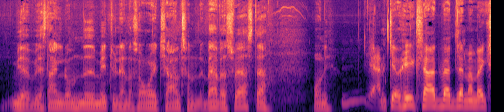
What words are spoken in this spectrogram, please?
vi har, vi har snakket lidt om nede i Midtjylland og så over i Charlton. Hvad har været sværest der, Ronny? Ja, det er jo helt klart, hvad det der, man ikke,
